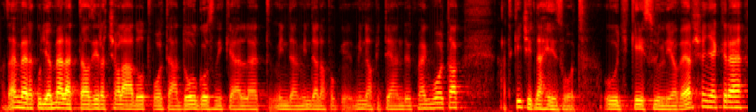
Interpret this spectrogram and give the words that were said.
az embernek ugye mellette azért a család ott volt, tehát dolgozni kellett, minden, minden napok, mindennapi teendők megvoltak. Hát kicsit nehéz volt úgy készülni a versenyekre,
